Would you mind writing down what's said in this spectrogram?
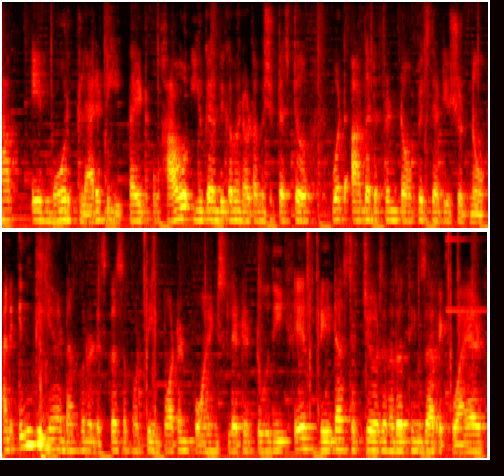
have a more clarity right how you can become an automation tester what are the different topics that you should know. And in the end i'm going to discuss about the important points related to the if data structures and other things are required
